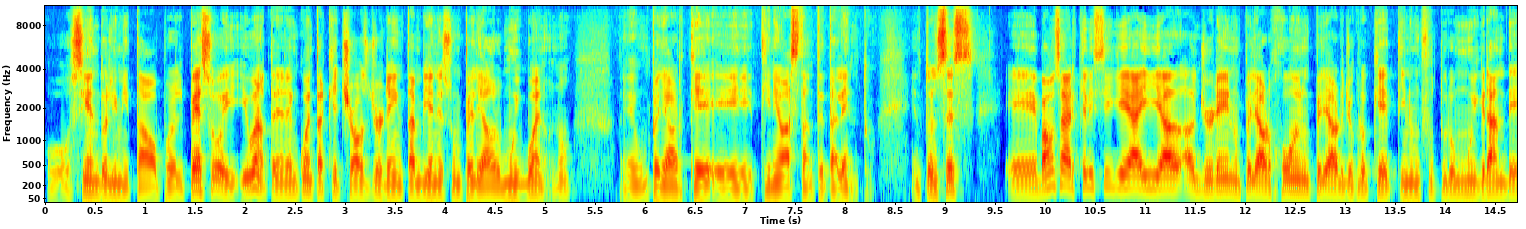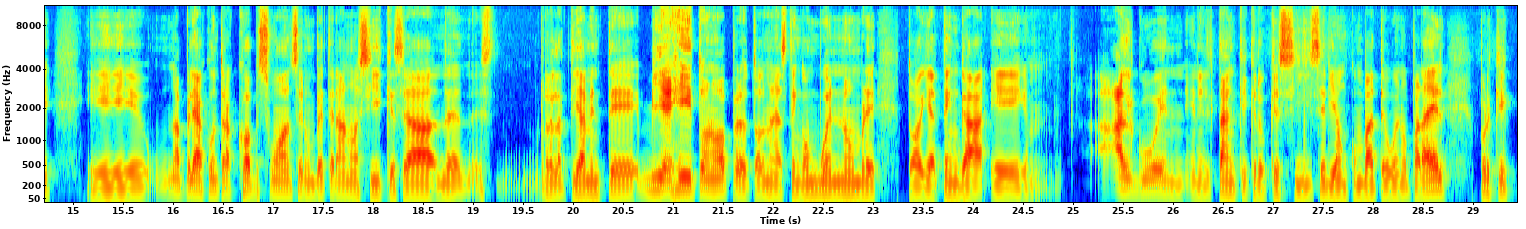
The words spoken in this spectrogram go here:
o, siendo limitado por el peso. Y, bueno, tener en cuenta que Charles Jourdain también es un peleador muy bueno, ¿no? Eh, un peleador que tiene bastante talento. Entonces, eh, vamos a ver qué le sigue ahí al, Jordan, un peleador joven, un peleador yo creo que tiene un futuro muy grande. Eh, una pelea contra Cobb Swanson, un veterano así que sea relativamente viejito, ¿no? Pero de todas maneras tenga un buen nombre, todavía tenga eh, algo en, en, el tanque, creo que sí sería un combate bueno para él, porque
